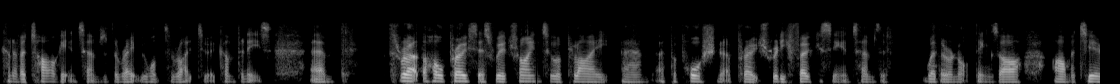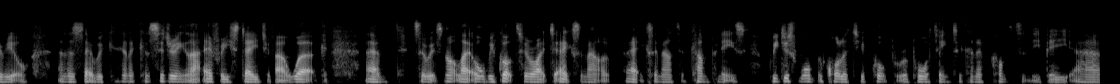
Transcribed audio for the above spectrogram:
kind of a target in terms of the rate we want to write to at companies. Um, throughout the whole process, we're trying to apply um, a proportionate approach, really focusing in terms of whether or not things are are material. And as I say, we're kind of considering that every stage of our work. Um, so it's not like, oh, we've got to write to X amount of X amount of companies. We just want the quality of corporate reporting to kind of constantly be uh,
